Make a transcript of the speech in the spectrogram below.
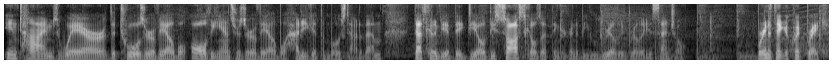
in times where the tools are available, all the answers are available. How do you get the most out of them? That's going to be a big deal. These soft skills, I think, are going to be really, really essential. We're going to take a quick break.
